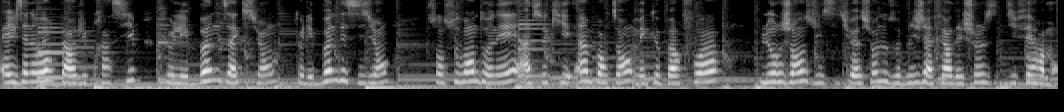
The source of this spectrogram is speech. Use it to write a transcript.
Eisenhower part du principe que les bonnes actions, que les bonnes décisions sont souvent données à ce qui est important, mais que parfois l'urgence d'une situation nous oblige à faire des choses différemment.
